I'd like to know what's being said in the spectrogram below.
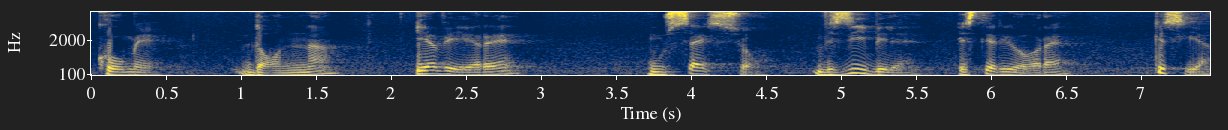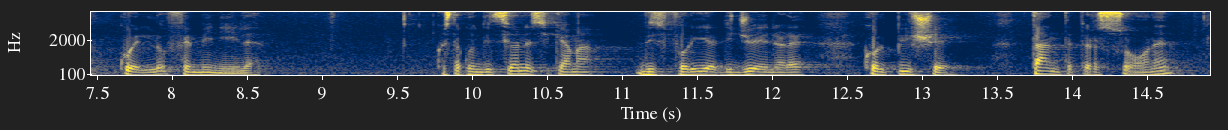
come donna e avere un sesso visibile esteriore che sia quello femminile. Questa condizione si chiama disforia di genere, colpisce tante persone,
